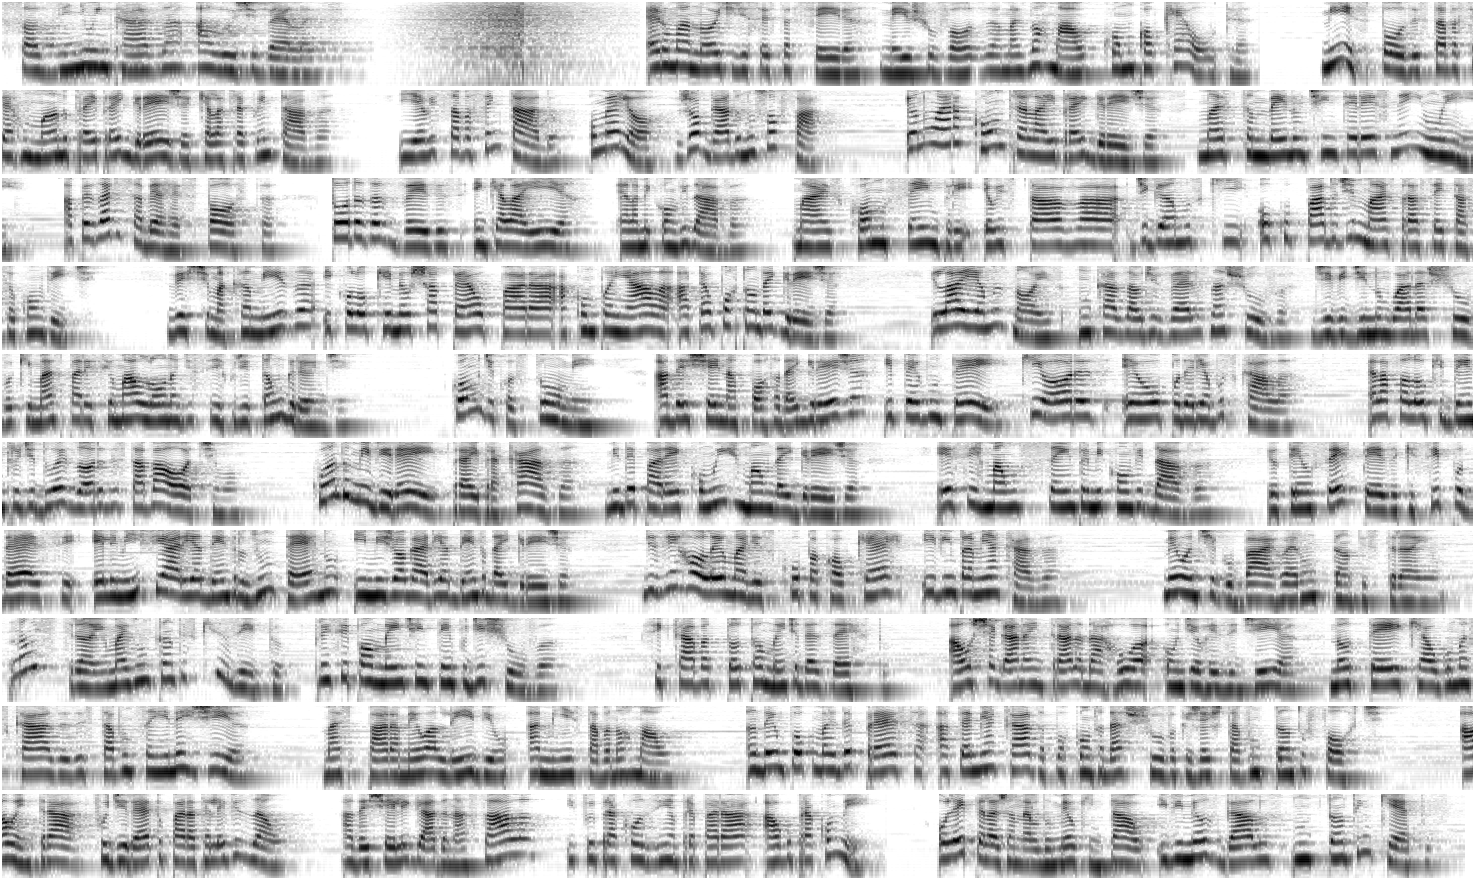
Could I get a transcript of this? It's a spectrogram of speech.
Sozinho em casa à luz de velas. Era uma noite de sexta-feira, meio chuvosa, mas normal, como qualquer outra. Minha esposa estava se arrumando para ir para a igreja que ela frequentava, e eu estava sentado, ou melhor, jogado no sofá. Eu não era contra ela ir para a igreja, mas também não tinha interesse nenhum em ir. Apesar de saber a resposta, todas as vezes em que ela ia, ela me convidava. Mas, como sempre, eu estava, digamos que, ocupado demais para aceitar seu convite. Vesti uma camisa e coloquei meu chapéu para acompanhá-la até o portão da igreja. E lá íamos nós, um casal de velhos na chuva, dividindo um guarda-chuva que mais parecia uma lona de circo de tão grande. Como de costume, a deixei na porta da igreja e perguntei que horas eu poderia buscá-la. Ela falou que dentro de duas horas estava ótimo, quando me virei para ir para casa, me deparei com um irmão da igreja. Esse irmão sempre me convidava. Eu tenho certeza que, se pudesse, ele me enfiaria dentro de um terno e me jogaria dentro da igreja. Desenrolei uma desculpa qualquer e vim para minha casa. Meu antigo bairro era um tanto estranho. Não estranho, mas um tanto esquisito, principalmente em tempo de chuva. Ficava totalmente deserto. Ao chegar na entrada da rua onde eu residia, notei que algumas casas estavam sem energia, mas para meu alívio, a minha estava normal. Andei um pouco mais depressa até minha casa por conta da chuva que já estava um tanto forte. Ao entrar, fui direto para a televisão. A deixei ligada na sala e fui para a cozinha preparar algo para comer. Olhei pela janela do meu quintal e vi meus galos um tanto inquietos.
